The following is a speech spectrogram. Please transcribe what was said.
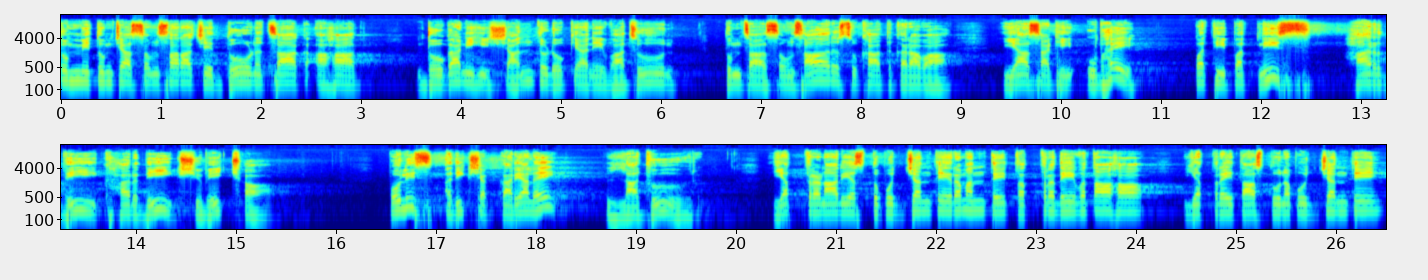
तुम्ही तुमच्या संसाराचे दोन चाक आहात. दोघांनीही शांत डोक्याने वाचून तुमचा संसार सुखात करावा. यासाठी उभय पती पत्नीस हार्दिक हार्दिक शुभेच्छा. पोलीस अधीक्षक कार्यालय लातूर. यत्र नार्यस्तु पूज्यन्ते रमन्ते तत्र देवताः. यत्रैतास्तु न पूज्यन्ते।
